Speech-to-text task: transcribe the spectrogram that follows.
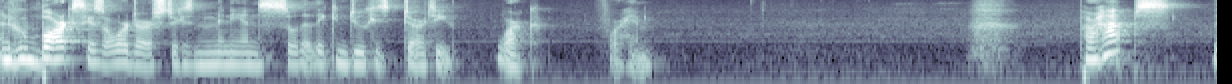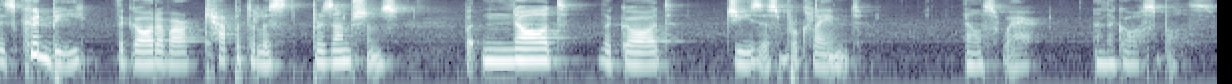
and who barks his orders to his minions so that they can do his dirty work for him? Perhaps this could be the God of our capitalist presumptions, but not the God Jesus proclaimed elsewhere in the Gospels.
